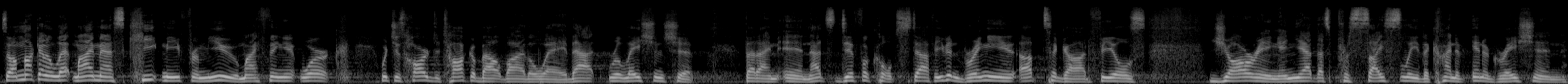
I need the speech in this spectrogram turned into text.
So I'm not going to let my mess keep me from you, my thing at work, which is hard to talk about, by the way, that relationship that I'm in. That's difficult stuff. Even bringing it up to God feels jarring, and yet that's precisely the kind of integration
